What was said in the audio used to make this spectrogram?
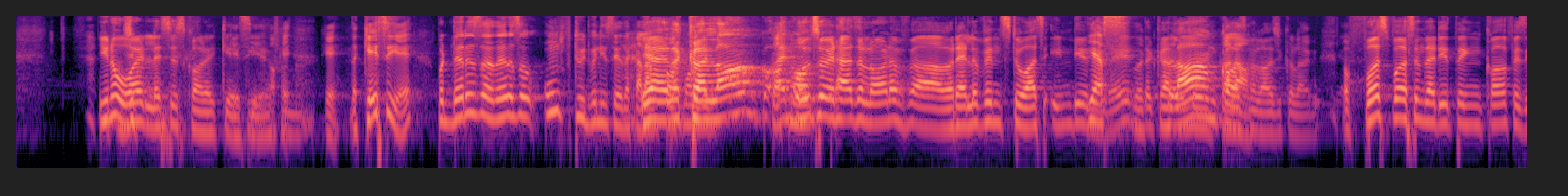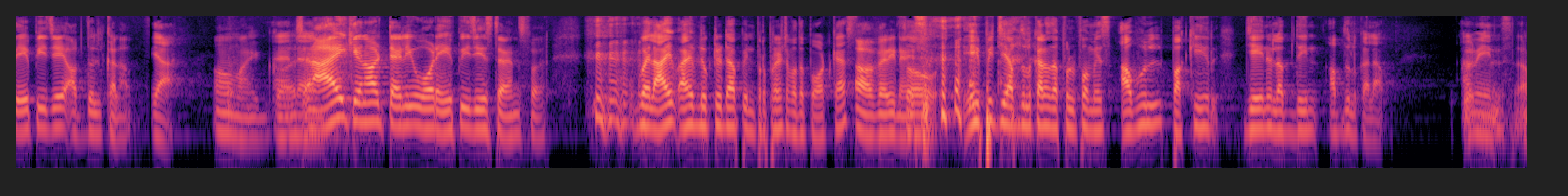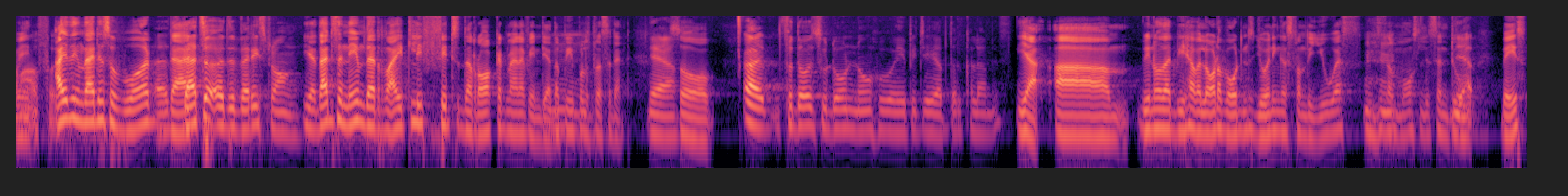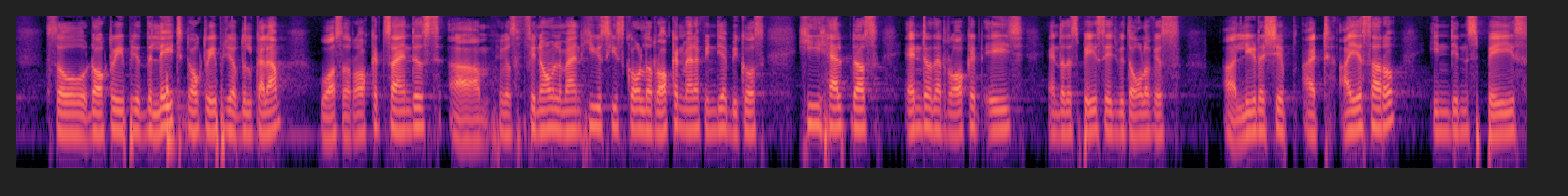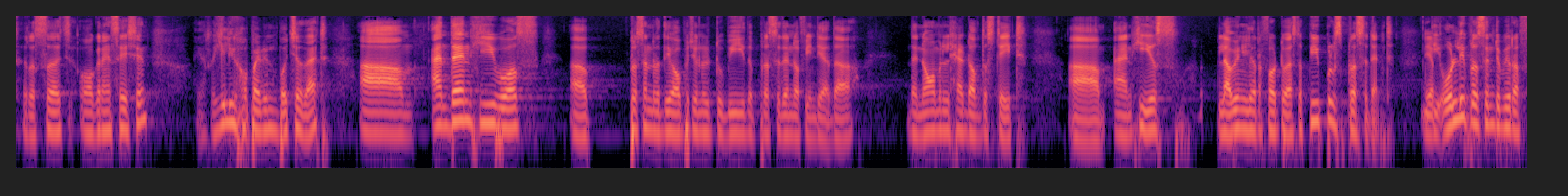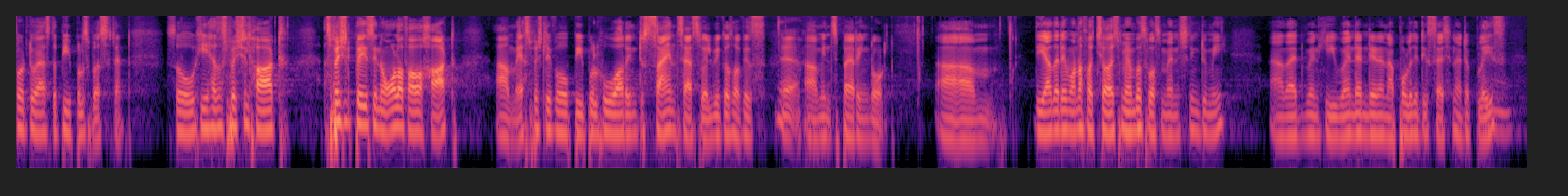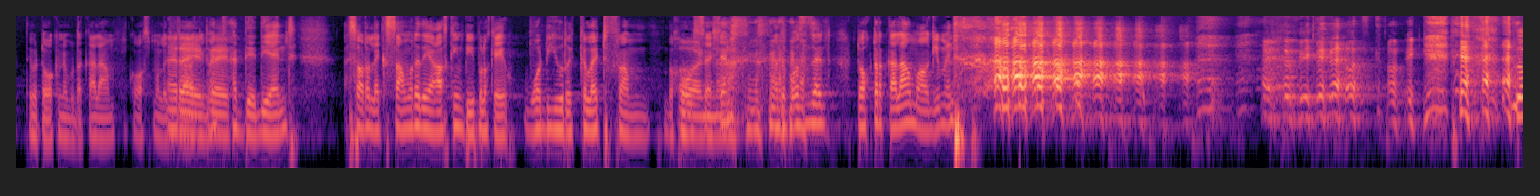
You know what? Let's just call it KCA. Okay, okay. The KCA, but there is a there is a oomph to it when you say the Kalam. yeah, the Kalam, co- and also it has a lot of uh, relevance to us Indians, Yes, right? the- The, Kalam the Kalam. cosmological argument. The first person that you think of is APJ Abdul Kalam. Yeah. Oh my gosh. And, And, uh, I cannot tell you what APJ stands for. well, I've, I've looked it up in preparation for the podcast. Oh, very nice. So APJ Abdul Kalam, the full form is Avul Pakir Jainul Abdin Abdul Kalam. I mean, Goodness, I, mean. I think that is a word That's, that that's, a, that's a very strong. yeah, that is a name that rightly fits the rocket man of India, the people's president. Yeah. So Uh, for those who don't know who APJ Abdul Kalam is. yeah, um, we know that we have a lot of audience joining us from the US. It's the most listened to Yep. base. So Dr. APJ, the late Dr. APJ Abdul Kalam was a rocket scientist. Um, he was a phenomenal man. He is, he's called the rocket man of India because he helped us enter that rocket age, enter the space age with all of his uh, leadership at ISRO, Indian Space Research Organization. I really hope I didn't butcher that. Um, and then he was uh, presented with the opportunity to be the president of India, the the nominal head of the state, um, and he is lovingly referred to as the people's president, Yep. the only president to be referred to as the people's president. So he has a special heart, a special place in all of our heart, um, especially for people who are into science as well because of his Yeah. um, inspiring role. Um, the other day, one of our church members was mentioning to me uh, that when he went and did an apologetic session at a place, they were talking about the Kalam cosmology. Right, argument. right. At the, the end, sort of like summary, they are asking people, okay, what do you recollect from the whole Oh, session? and the person said, Dr. Kalam argument. I feel like that was coming. so,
